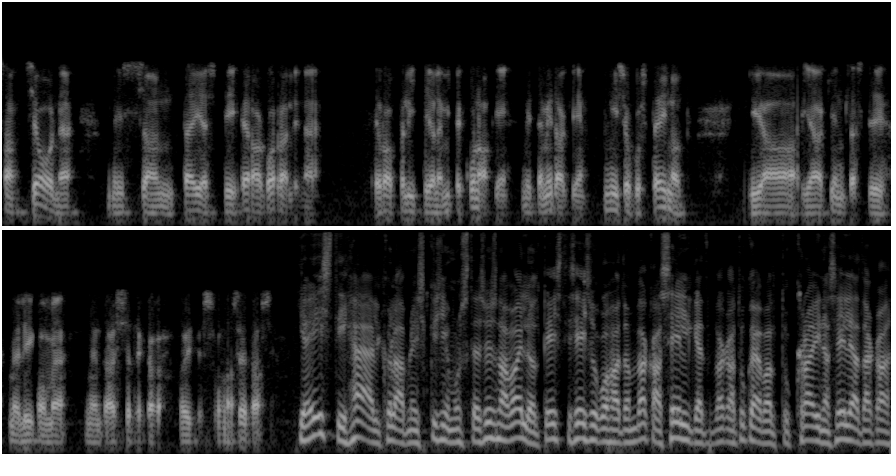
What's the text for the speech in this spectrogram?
sanktsioone, mis on täiesti erakorraline Euroopa Liit ei ole mitte kunagi mitte midagi niisugust teinud ja, ja kindlasti me liigume nende asjadega õiges suunas edasi. ja Eesti hääl kõlab neis küsimustes üsna valjult, Eesti seisukohad on väga selged, väga tugevalt Ukraina selja taga.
